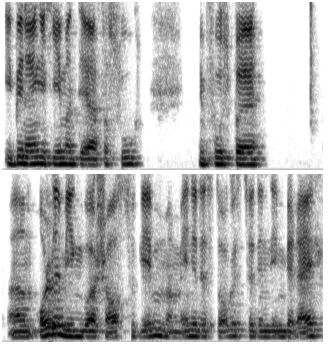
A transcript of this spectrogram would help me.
ich bin eigentlich jemand, der versucht, im Fußball ähm, allem irgendwo eine Chance zu geben. Am Ende des Tages zu dem Bereich,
